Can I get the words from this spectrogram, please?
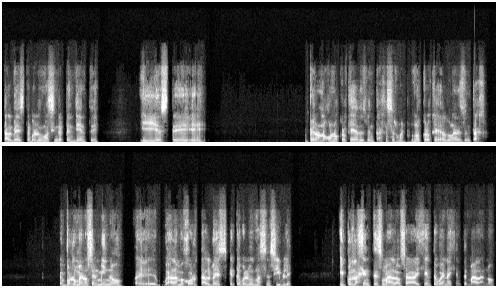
Tal vez te vuelves más independiente y este, pero no, no creo que haya desventajas, hermano. No creo que haya alguna desventaja. Por lo menos en mí no. Eh, a lo mejor tal vez que te vuelves más sensible y pues la gente es mala. O sea, hay gente buena y gente mala, ¿no?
